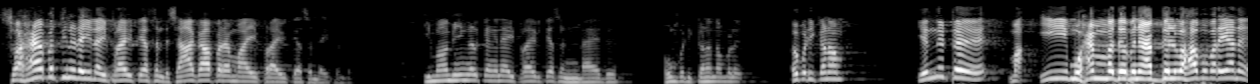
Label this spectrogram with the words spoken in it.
സ്വഹാബത്തിനിടയിൽ അഭിപ്രായ വ്യത്യാസം ഉണ്ട് ശാഖാപരമായ അഭിപ്രായ വ്യത്യാസം ഉണ്ടായിട്ടുണ്ട്. ഇമാമിയങ്ങൾക്ക് എങ്ങനെ അഭിപ്രായ വ്യത്യാസം ഉണ്ടായത്? അതും പഠിക്കണം നമ്മൾ അത് പഠിക്കണം. എന്നിട്ട് ഈ മുഹമ്മദ് അബ്ദുൽ വഹാബ് പറയാണ്.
